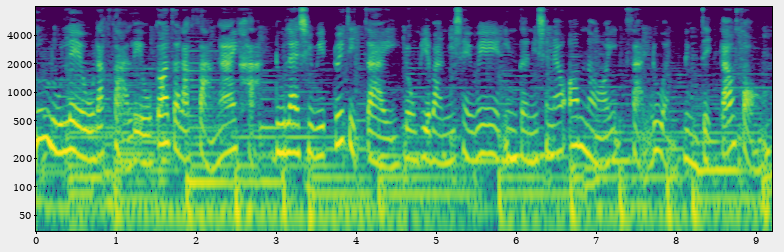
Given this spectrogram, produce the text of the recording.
ยิ่งรู้เร็ว รักษาเร็วก็จะรักษาง่ายค่ะ ดูแลชีวิตด้วยจิตใจ โรงพยาบาลวิชัยเวช International อ้อมน้อย สายด่วน 1792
